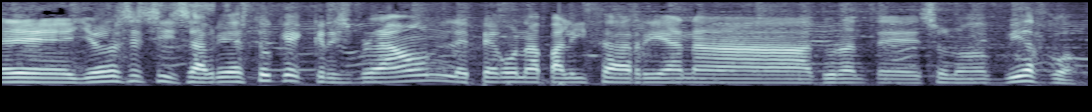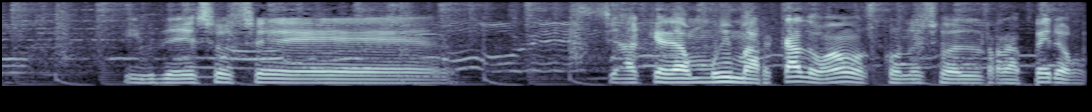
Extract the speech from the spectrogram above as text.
Eh, yo no sé si sabrías tú que Chris Brown le pega una paliza a Rihanna durante su noviazgo. Y de eso se, se ha quedado muy marcado, vamos, con eso el rapero.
